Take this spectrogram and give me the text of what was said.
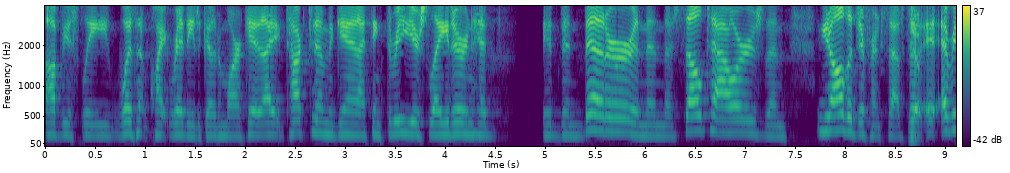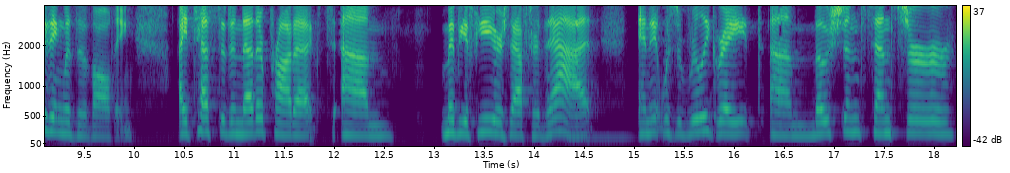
obviously wasn't quite ready to go to market. I talked to him again, I think three years later and had it had been better and then there's cell towers and you know all the different stuff so yep. everything was evolving i tested another product um, maybe a few years after that and it was a really great um, motion sensor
